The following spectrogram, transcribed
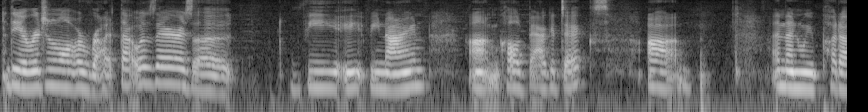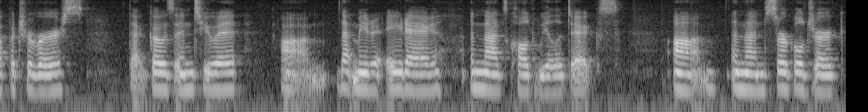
the original rut that was there is a V8, V9 um, called Bag of Dicks. Um, and then we put up a traverse that goes into it um, that made it 8A, and that's called Wheel of Dicks. Um, and then Circle Jerk,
